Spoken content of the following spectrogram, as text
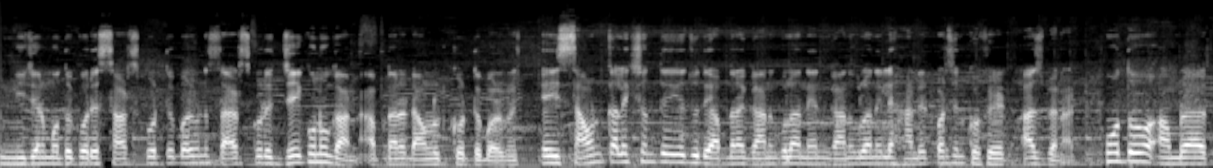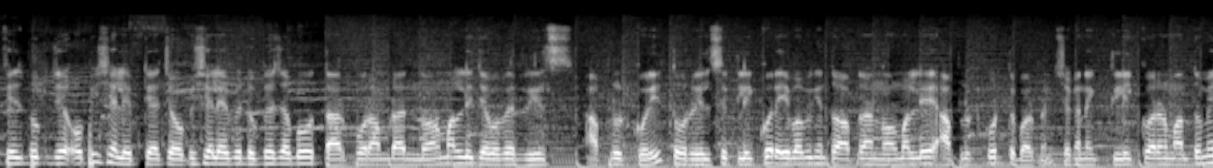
নিজের মতো করে সার্চ করতে পারবেন সার্চ করে যে কোনো গান আপনারা ডাউনলোড করতে পারবেন। এই সাউন্ড কালেকশন থেকে যদি আপনারা গানগুলো নেন, গানগুলো নিলে হান্ড্রেড পার্সেন্ট কপিরাইট আসবে না। মতো আমরা ফেসবুক যে অফিসিয়াল অ্যাপটি আছে অফিসিয়াল অ্যাপে ঢুকে যাব, তারপর আমরা নর্মালি যেভাবে রিলস আপলোড করি, তো রিলসে ক্লিক করে এইভাবে কিন্তু আপনারা নর্মালি আপলোড করতে পারবেন। সেখানে ক্লিক করার মাধ্যমে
